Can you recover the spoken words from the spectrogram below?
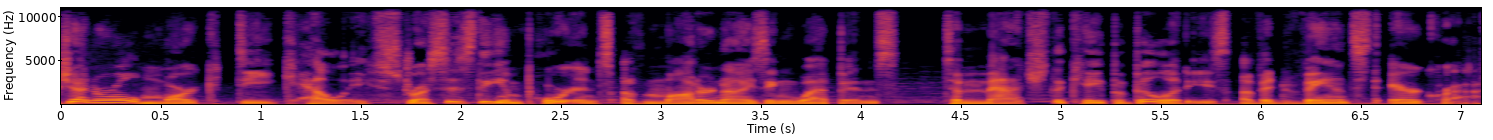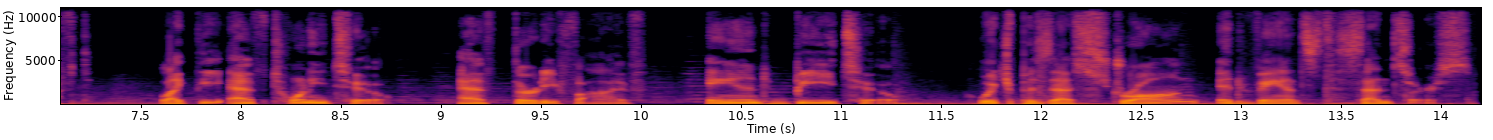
General Mark D. Kelly stresses the importance of modernizing weapons to match the capabilities of advanced aircraft like the F 22, F 35, and B 2, which possess strong, advanced sensors.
